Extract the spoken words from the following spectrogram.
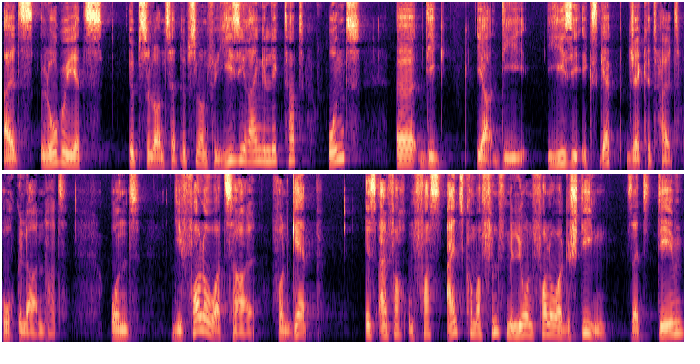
als Logo jetzt YZY für Yeezy reingelegt hat und äh, die, ja, die Yeezy X Gap Jacket halt hochgeladen hat. Und die Followerzahl von Gap ist einfach um fast 1,5 Millionen Follower gestiegen, seitdem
